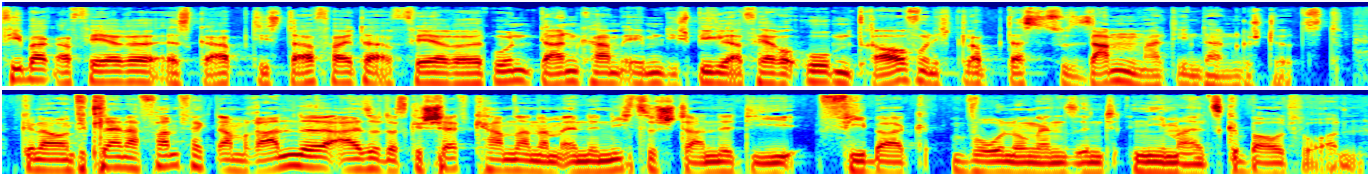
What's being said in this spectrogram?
Feedback-Affäre, es gab die Starfighter-Affäre und dann kam eben die Spiegel-Affäre obendrauf und ich glaube, das zusammen hat ihn dann gestürzt. Genau, und ein kleiner Funfact am Rande, also das Geschäft kam dann am Ende nicht zustande, die Feedback-Wohnungen sind niemals gebaut worden.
